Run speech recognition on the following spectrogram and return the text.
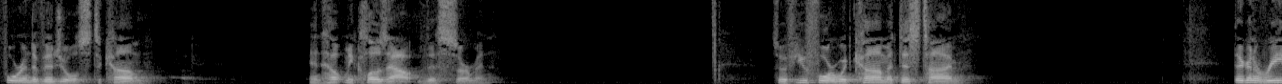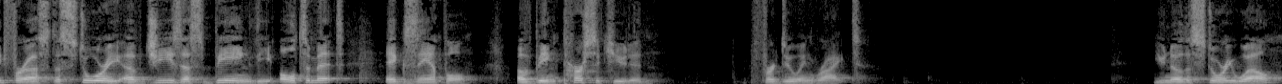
four individuals to come and help me close out this sermon. So if you four would come at this time. They're going to read for us the story of Jesus being the ultimate example of being persecuted for doing right. You know the story well,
